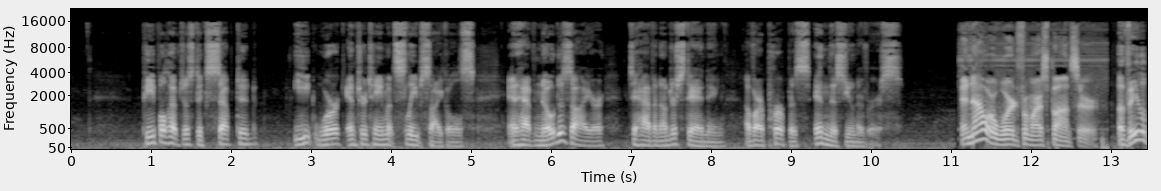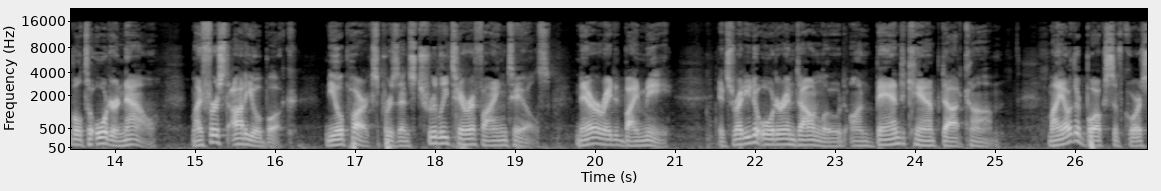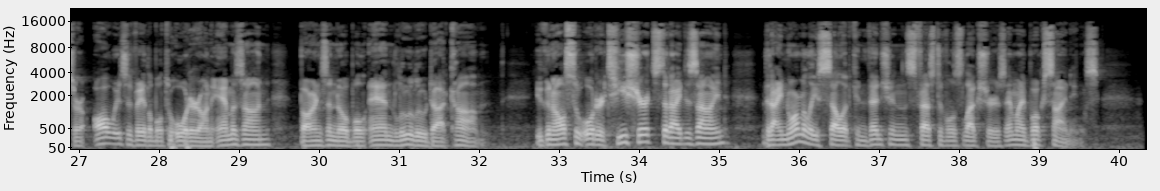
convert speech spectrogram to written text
People have just accepted eat, work, entertainment, sleep cycles and have no desire to have an understanding of our purpose in this universe. And now a word from our sponsor. Available to order now, my first audiobook, Neil Parks presents Truly Terrifying Tales, narrated by me. It's ready to order and download on bandcamp.com. My other books, of course, are always available to order on Amazon, Barnes & Noble, and lulu.com. You can also order t-shirts that I designed that I normally sell at conventions, festivals, lectures, and my book signings.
